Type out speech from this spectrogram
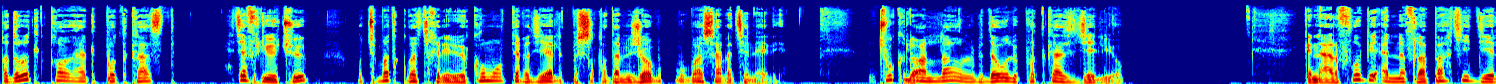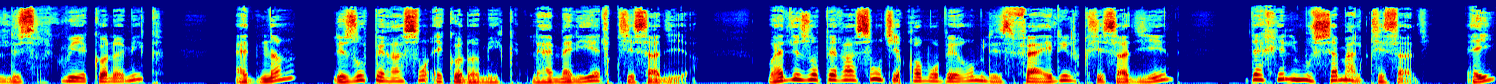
تقدروا تلقاو هذا البودكاست حتى في اليوتيوب وتما تقدر تخلي les commentaires ديالك باش نقدر نجاوبك مباشرة عليه. نتوكلوا على الله ونبدأو البودكاست ديال اليوم. كنعرفوا بأن في la partie ديال les circuits économiques عندنا les opérations économiques العمليات الاقتصادية. وهاد les opérations تيقوموا بهم الفاعلين الاقتصاديين داخل المجتمع الاقتصادي. أي؟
